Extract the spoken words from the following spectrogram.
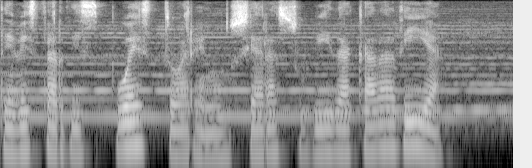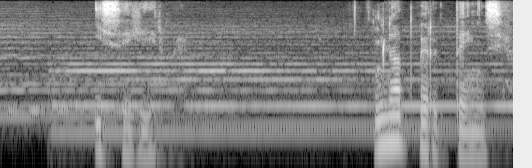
debe estar dispuesto a renunciar a su vida cada día y seguirme. Una advertencia.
